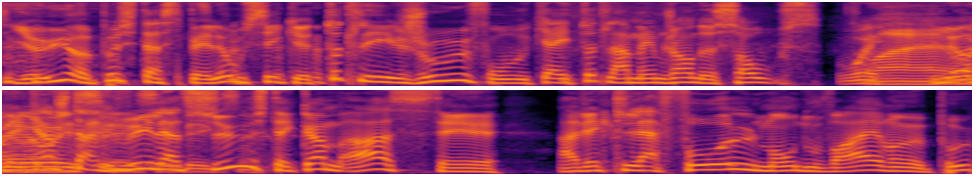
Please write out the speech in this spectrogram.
il y a eu un peu cet aspect-là où c'est que tous les jeux, il faut qu'ils aient tous la même genre de sauce. Ouais. Là, ouais, ben, quand ouais, je suis arrivé là-dessus, c'était comme, ah, c'était avec la foule, monde ouvert un peu.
